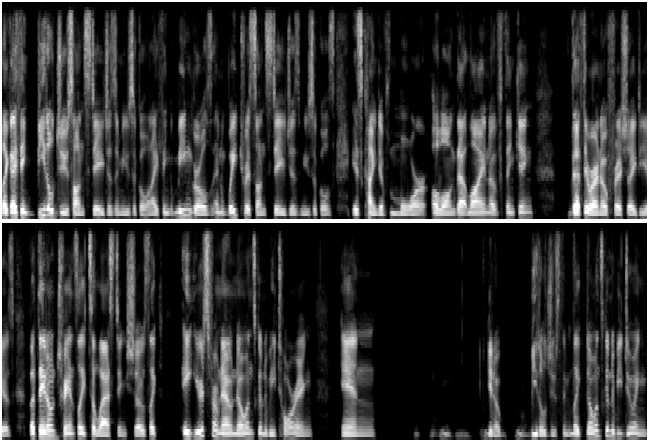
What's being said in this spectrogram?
like, I think Beetlejuice on stage as a musical, and I think Mean Girls and Waitress on stage as musicals is kind of more along that line of thinking that there are no fresh ideas, but they don't mm-hmm. translate to lasting shows. Like eight years from now, no one's going to be touring in you know Beetlejuice. Like no one's going to be doing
